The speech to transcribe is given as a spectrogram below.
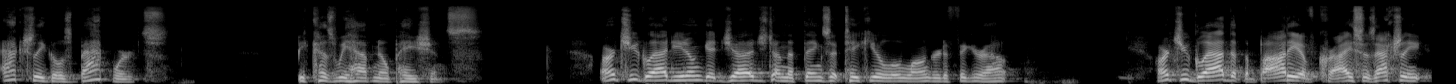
actually goes backwards because we have no patience. Aren't you glad you don't get judged on the things that take you a little longer to figure out? Aren't you glad that the body of Christ is actually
